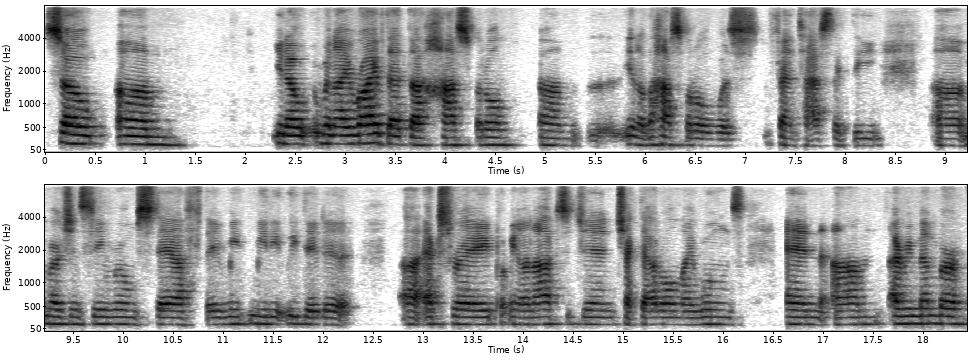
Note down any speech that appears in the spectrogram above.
So, um, you know, when I arrived at the hospital, um, you know, the hospital was fantastic. The uh, emergency room staff. They immediately did a uh, x-ray, put me on oxygen, checked out all my wounds. And um, I remember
